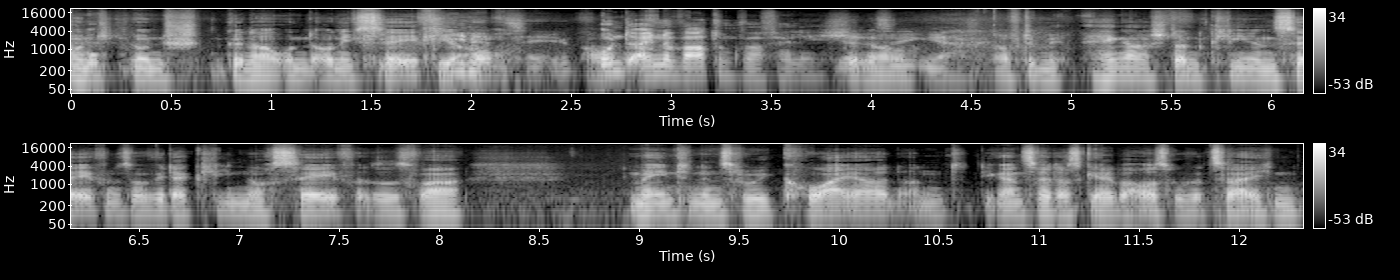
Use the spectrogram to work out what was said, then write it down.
Und, und genau, und auch nicht safe. Hier Clean and auch, safe. Und eine Wartung war fällig. Ja, genau. deswegen, ja. Auf dem Hänger stand clean and safe und es war weder clean noch safe. Also es war Maintenance required und die ganze Zeit das gelbe Ausrufezeichen.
